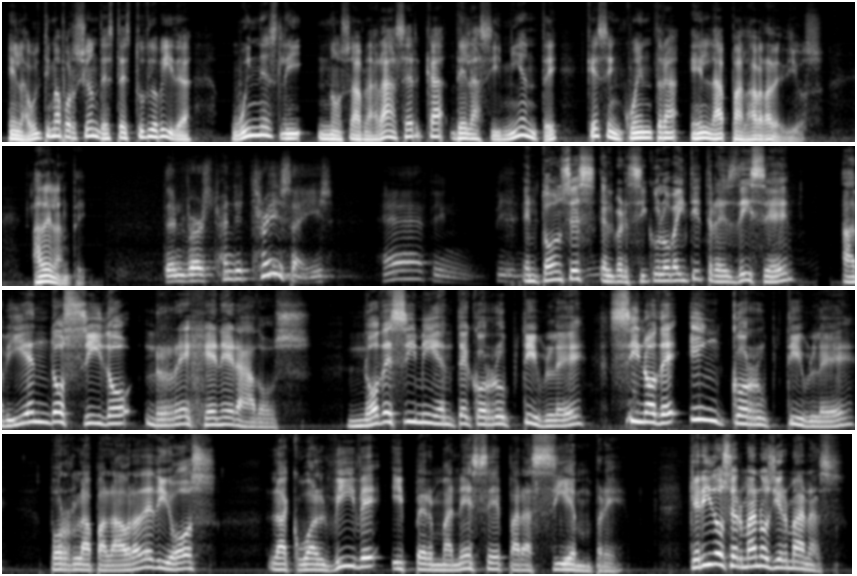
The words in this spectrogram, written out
En la última porción de este estudio vida, Winnesley nos hablará acerca de la simiente que se encuentra en la palabra de Dios. Adelante. Entonces el versículo 23 dice, habiendo sido regenerados, no de simiente corruptible, sino de incorruptible, por la palabra de Dios, la cual vive y permanece para siempre. Queridos hermanos y hermanas,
